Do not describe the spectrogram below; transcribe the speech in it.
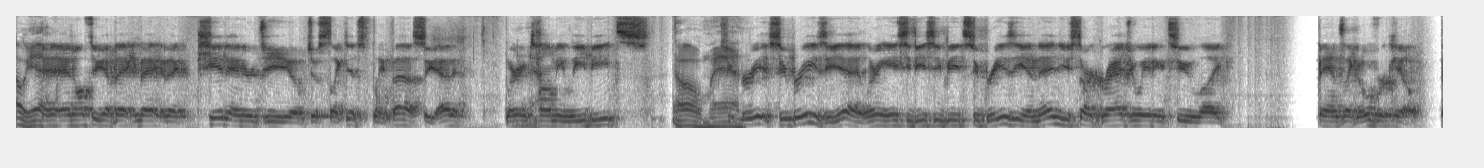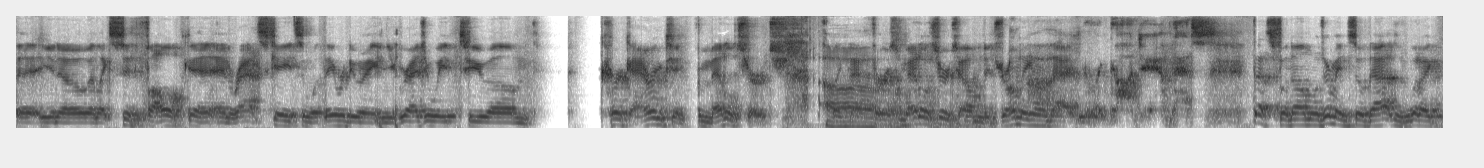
Oh, yeah. And, and also you have that, that, that kid energy of just like, just play fast. So you had it learning Tommy Lee beats, Oh man. super, super easy. Yeah, learning ACDC beats super easy, and then you start graduating to like bands like Overkill, uh, you know, and like Sid Falck and, and Rat Skates and what they were doing, and you graduate to um, Kirk Arrington from Metal Church, like Oh. that first Metal Church album, the drumming on that, and you're like, God damn, that's that's phenomenal drumming. And so that is what I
